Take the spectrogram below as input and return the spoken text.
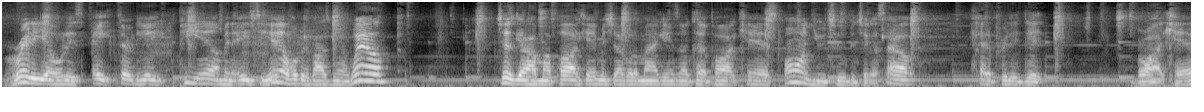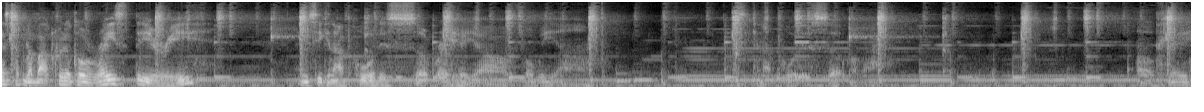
Radio. This 8:38 p.m. in the ATL. Hope everybody's doing well. Just got off my podcast. Make sure y'all go to Mind Games Uncut podcast on YouTube and check us out. Had a pretty good broadcast talking about critical race theory. Let me see, can I pull this up right here, y'all, before we I pull this up? Okay.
